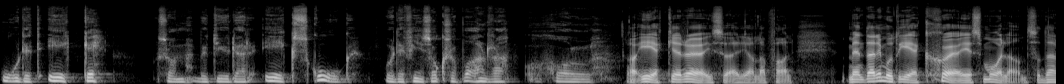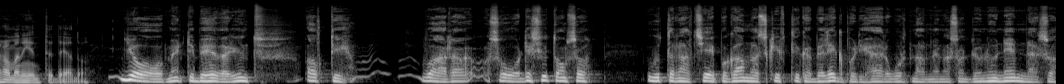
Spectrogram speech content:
ordet eke som betyder ekskog. Och det finns också på andra håll. Ja, Ekerö i Sverige i alla fall. Men däremot Eksjö i Småland, så där har man inte det då? Ja, men det behöver ju inte alltid vara så. Dessutom så utan att se på gamla skriftliga belägg på de här ortnamnen som du nu nämner så,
